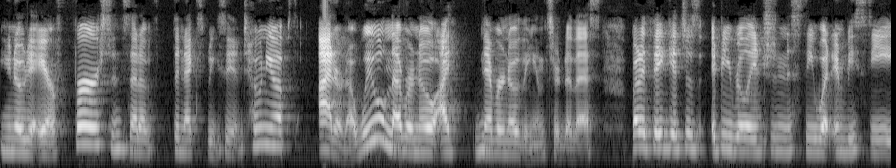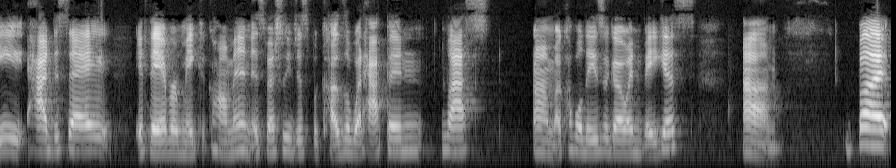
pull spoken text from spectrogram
you know, to air first instead of the next week's Antonio episode? I don't know. We will never know. I never know the answer to this, but I think it's just it'd be really interesting to see what NBC had to say if they ever make a comment, especially just because of what happened last um, a couple days ago in Vegas. Um, but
